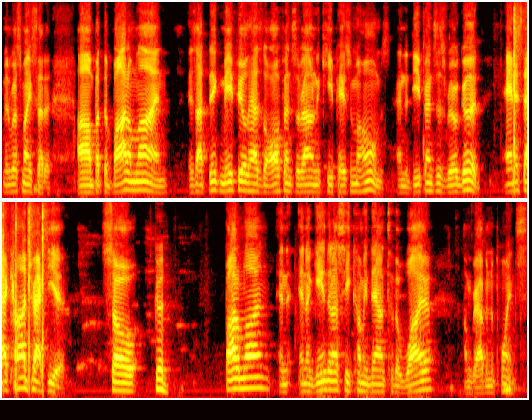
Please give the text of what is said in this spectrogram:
Midwest Mike said it. Um, but the bottom line is I think Mayfield has the offense around to keep pace with Mahomes, and the defense is real good. And it's that contract year. So Good. bottom line, and in a game that I see coming down to the wire, I'm grabbing the points.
